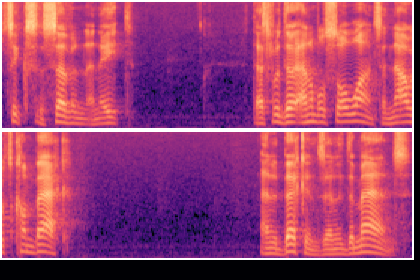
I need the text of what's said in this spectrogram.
6 and 7 and 8. That's what the animal soul wants. And now it's come back. And it beckons and it demands.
